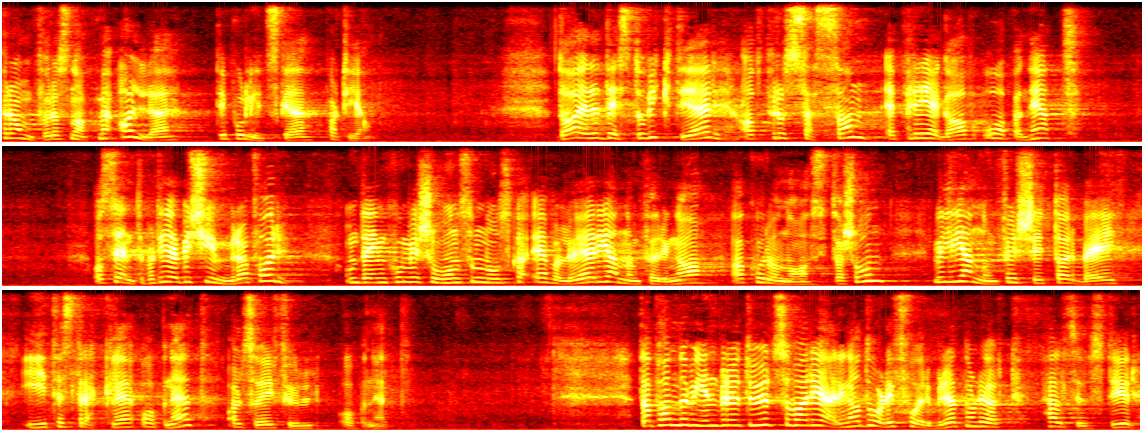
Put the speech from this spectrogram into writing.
framfor å snakke med alle de politiske partiene. Da er det desto viktigere at prosessene er prega av åpenhet. Og Senterpartiet er bekymra for om den kommisjonen som nå skal evaluere gjennomføringa av koronasituasjonen, vil gjennomføre sitt arbeid i tilstrekkelig åpenhet, altså i full åpenhet. Da pandemien brøt ut, så var regjeringa dårlig forberedt når det gjaldt helseutstyr.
